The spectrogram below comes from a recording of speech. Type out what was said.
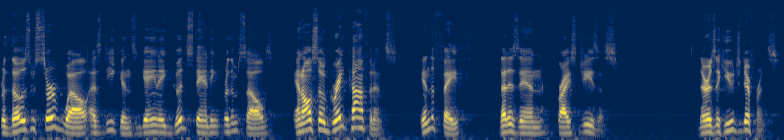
For those who serve well as deacons gain a good standing for themselves and also great confidence in the faith that is in Christ Jesus. There is a huge difference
